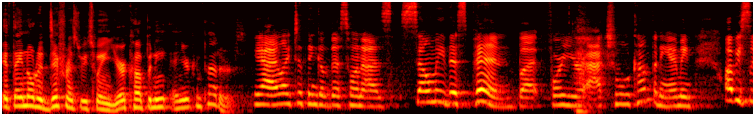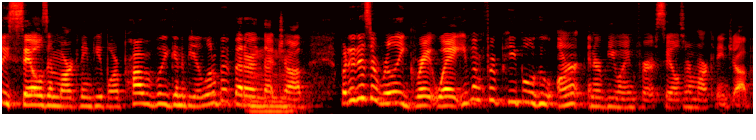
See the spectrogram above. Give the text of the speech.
if they know the difference between your company and your competitors. Yeah, I like to think of this one as sell me this pen, but for your actual company. I mean, obviously sales and marketing people are probably gonna be a little bit better mm at that mm-hmm. job, but it is a really great way, even for people who aren't interviewing for a sales or marketing job,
